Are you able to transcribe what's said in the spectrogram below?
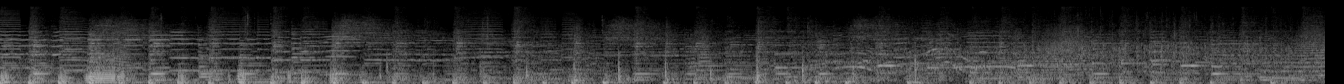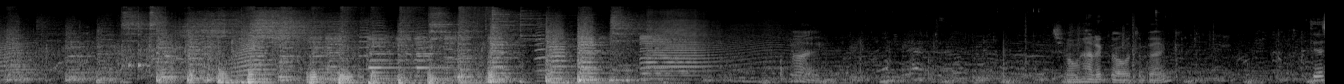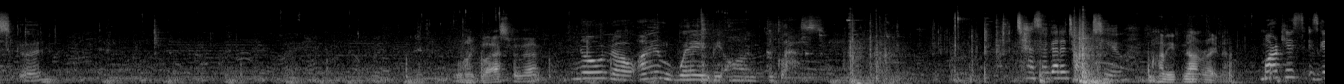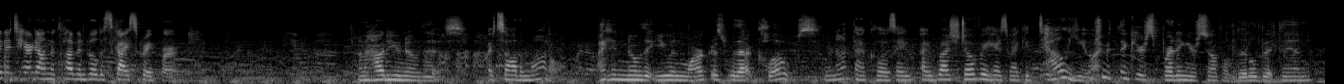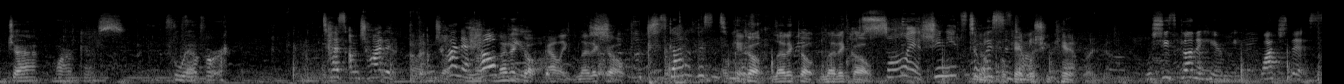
Hi. So how'd it go at the bank? This good? Want a glass for that? No, no, I am way beyond the glass. Tess, I gotta talk to you. Honey, not right now. Marcus is gonna tear down the club and build a skyscraper. And how do you know this? I saw the model. I didn't know that you and Marcus were that close. We're not that close. I, I rushed over here so I could tell you. Don't you think you're spreading yourself a little bit thin? Jack, Marcus, whoever. Tess, I'm trying to I'm trying to help Let you. Let it go, Ali. Let it go. She's gotta listen to me. Go. Let it go. Let it go. Saw it. She needs to No, listen okay, to me. Okay. Well, she can't right now. Well, she's gonna hear me. Watch this.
